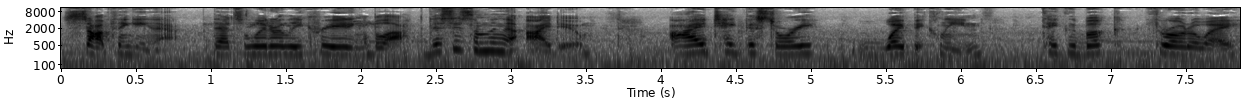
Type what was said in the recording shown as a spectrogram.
Stop thinking that. That's literally creating a block. This is something that I do. I take the story, wipe it clean. Take the book, throw it away.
